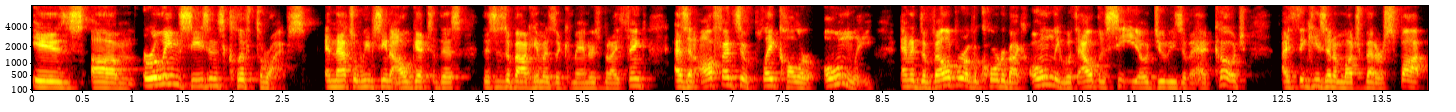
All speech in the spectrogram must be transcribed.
is um, early in seasons, Kliff thrives and that's what we've seen. I'll get to this. This is about him as the commanders, but I think as an offensive play caller only and a developer of a quarterback only without the CEO duties of a head coach, I think he's in a much better spot.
